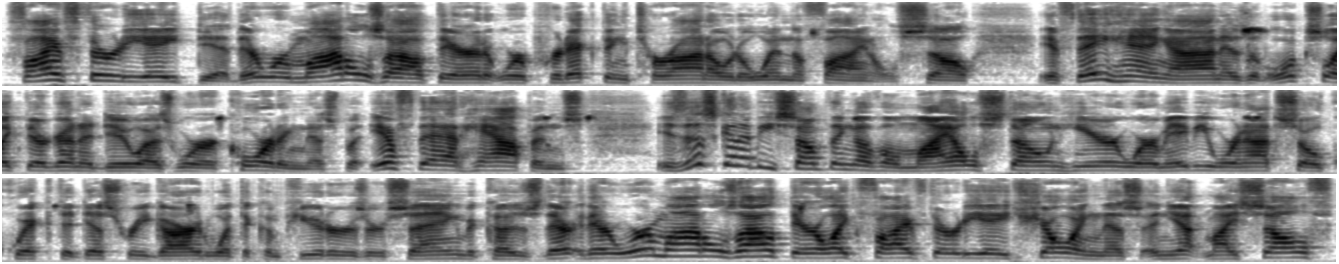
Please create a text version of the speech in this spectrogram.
538 did. There were models out there that were predicting Toronto to win the finals. So if they hang on, as it looks like they're going to do as we're recording this, but if that happens, is this going to be something of a milestone here where maybe we're not so quick to disregard what the computers are saying? Because there, there were models out there like 538 showing this, and yet myself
